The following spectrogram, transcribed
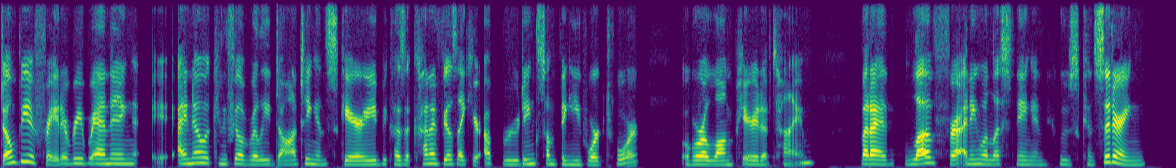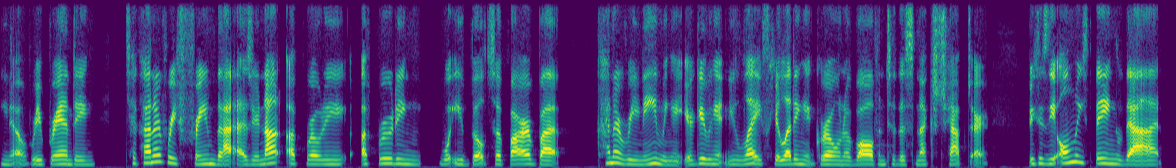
don't be afraid of rebranding. I know it can feel really daunting and scary because it kind of feels like you're uprooting something you've worked for over a long period of time. But I'd love for anyone listening and who's considering, you know, rebranding to kind of reframe that as you're not uprooting uprooting what you've built so far, but kind of renaming it. You're giving it new life. You're letting it grow and evolve into this next chapter. Because the only thing that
